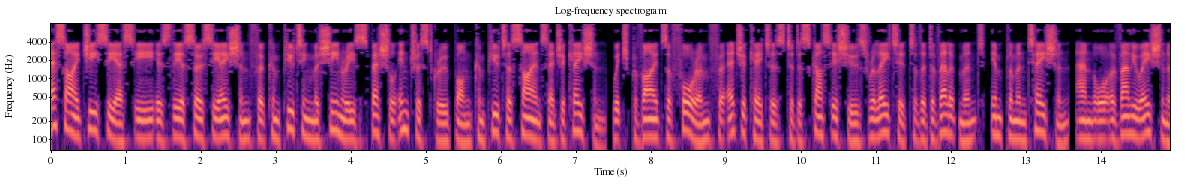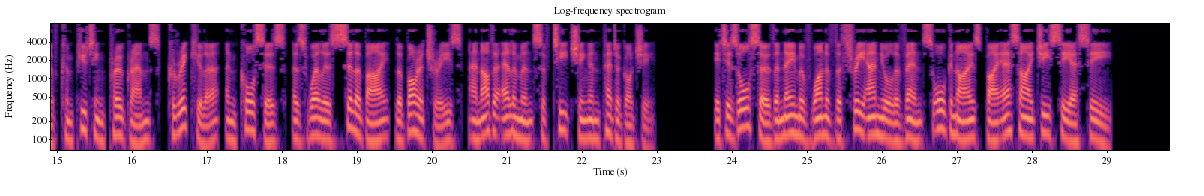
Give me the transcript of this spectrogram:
SIGCSE is the Association for Computing Machinery's special interest group on computer science education, which provides a forum for educators to discuss issues related to the development, implementation, and or evaluation of computing programs, curricula, and courses, as well as syllabi, laboratories, and other elements of teaching and pedagogy. It is also the name of one of the three annual events organized by SIGCSE.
